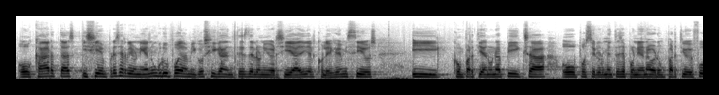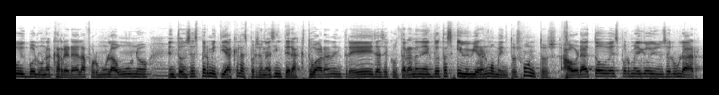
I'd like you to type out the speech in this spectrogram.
o cartas, y siempre se reunían un grupo de amigos gigantes de la universidad y del colegio de mis tíos y compartían una pizza o posteriormente se ponían a ver un partido de fútbol, una carrera de la Fórmula 1. Entonces permitía que las personas interactuaran entre ellas, se contaran anécdotas y vivieran momentos juntos. Ahora todo es por medio de un celular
